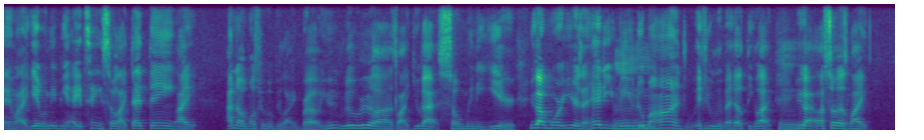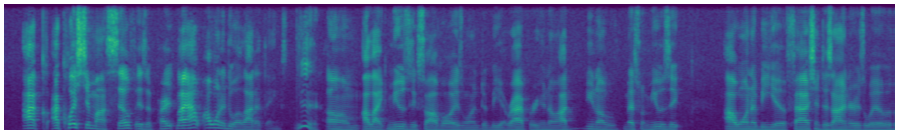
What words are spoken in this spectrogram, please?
And like yeah, with me being 18, so like that thing, like I know most people be like, bro, you realize like you got so many years, you got more years ahead of you than you do behind you if you live a healthy life. You got so it's like I I question myself as a person. Like I, I want to do a lot of things. Yeah. Um, I like music, so I've always wanted to be a rapper. You know, I you know mess with music. I want to be a fashion designer as well.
